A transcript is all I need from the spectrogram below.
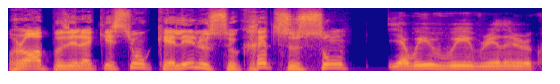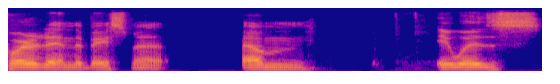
on leur a posé la question quel est le secret de ce son? Yeah, we we really recorded it in the basement. Um, it was.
